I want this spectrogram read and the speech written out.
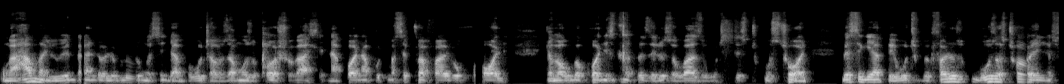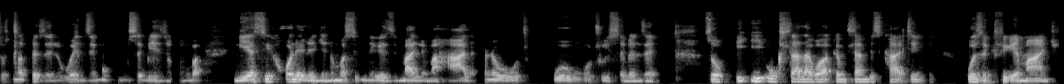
Ungahamba nje uye enkantolo kulungisa indaba ukuthi awuzange uzoxoshwe kahle. Nakhona futhi mase kuthiwa fanele uhole noma kube khona isinxephezelo uzokwazi ukuthi usithole. Bese kuyabheka ukuthi bekufanele uzosithola yini leso sinxephezelo wenze nguphi umsebenzi ngoba ngiye siholele nje noma sikunikeze imali mahhala. Fanele ukuthi ukuthi uyisebenzele so ukuhlala kwakhe mhlawumbe isikhathi kuze kufike manje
